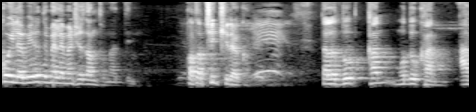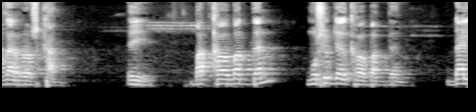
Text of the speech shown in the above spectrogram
কইলে বেরো তো মেলে মানুষে জানতো না একদিন। কথা ঠিক সেরকম তাহলে দুধ খান, মধু খান, আদার রস খান। এই ভাত খাওয়া বাদ দেন, মুসুর ডাল খাওয়া বাদ দেন। ডাল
